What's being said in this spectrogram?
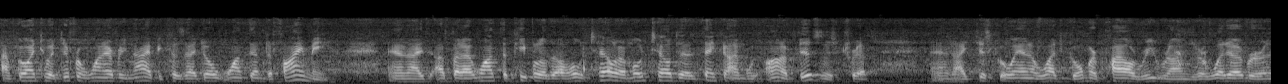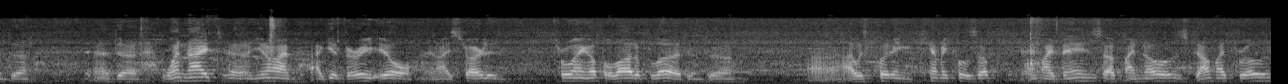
I'm going to a different one every night because I don't want them to find me. And I, but I want the people of the hotel or motel to think I'm on a business trip. And I just go in and watch Gomer Pyle reruns or whatever. And, uh, and uh, one night, uh, you know, I'm, I get very ill and I started throwing up a lot of blood. And uh, uh, I was putting chemicals up in my veins, up my nose, down my throat,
